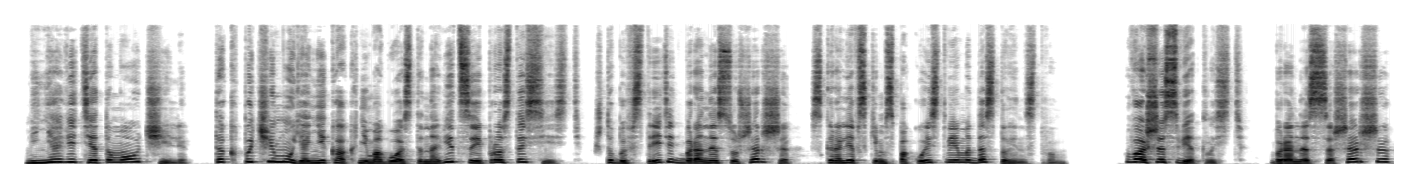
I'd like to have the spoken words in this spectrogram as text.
Меня ведь этому учили. Так почему я никак не могу остановиться и просто сесть, чтобы встретить баронессу Шерши с королевским спокойствием и достоинством? Ваша светлость. Баронесса Шерши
